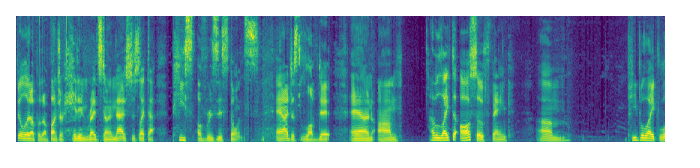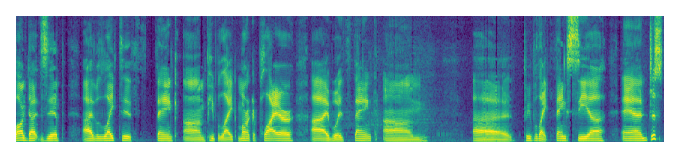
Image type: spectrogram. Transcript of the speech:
fill it up with a bunch of hidden redstone, and that's just like the piece of resistance. And I just loved it. And um, I would like to also thank um, people like log.zip. I would like to thank um, people like Markiplier. I would thank um, uh, people like Thnxcya, and just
